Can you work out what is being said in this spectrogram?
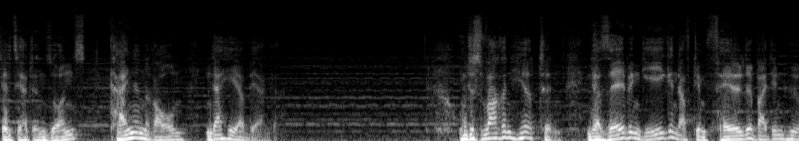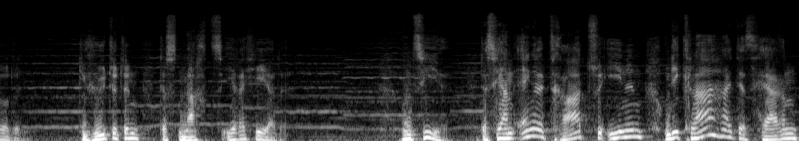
denn sie hatten sonst keinen Raum in der Herberge. Und es waren Hirten in derselben Gegend auf dem Felde bei den Hürden, die hüteten des Nachts ihre Herde. Und siehe, des Herrn Engel trat zu ihnen, und die Klarheit des Herrn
